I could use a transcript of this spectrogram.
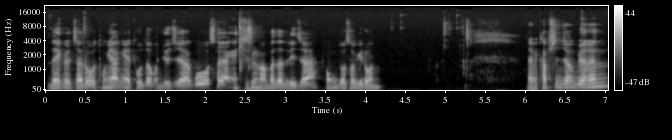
네 글자로 동양의 도덕은 유지하고 서양의 기술만 받아들이자 동도서기론 그다음에 갑신정변은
